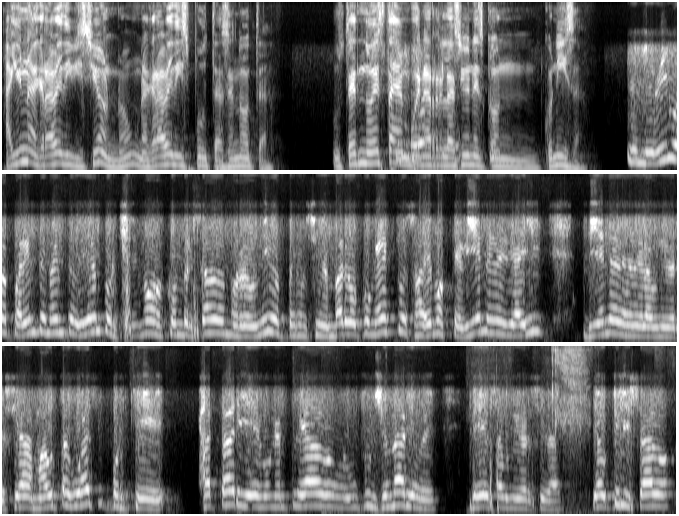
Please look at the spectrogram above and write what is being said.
Hay una grave división, ¿no? Una grave disputa, se nota. Usted no está en buenas relaciones con, con Isa. Le digo aparentemente bien porque hemos conversado, hemos reunido, pero sin embargo con esto sabemos que viene desde ahí, viene desde la Universidad Mautahuasi porque Hatari es un empleado, un funcionario de, de esa universidad y ha utilizado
